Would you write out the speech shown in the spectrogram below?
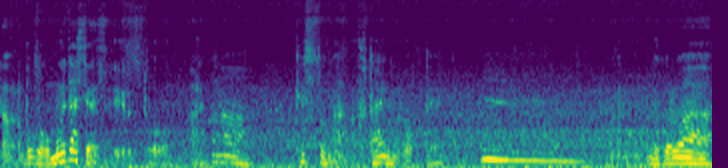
だから僕思い出したやつで言うとあれかなケストナーの「二人のロッテ」うん。うん。でこれは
